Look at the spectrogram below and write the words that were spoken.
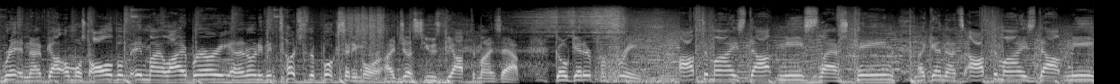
written. I've got almost all of them in my library, and I don't even touch the books anymore. I just use the Optimize app. Go get it for free. Optimize.me slash Cain. Again, that's optimize.me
